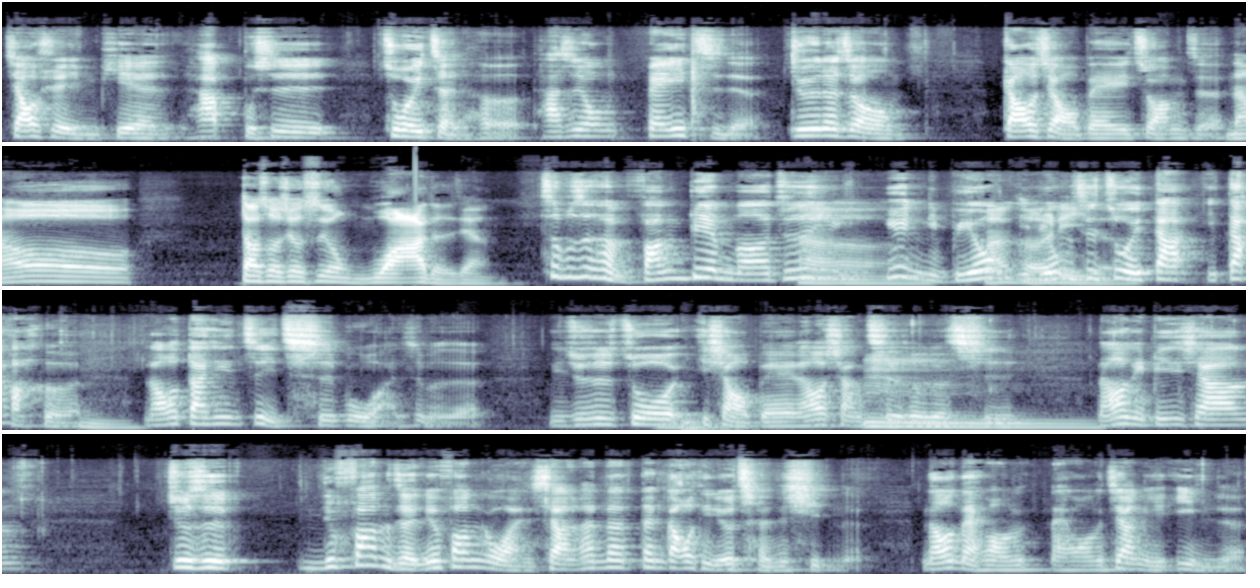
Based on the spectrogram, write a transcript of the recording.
教学影片，它不是做一整盒，它是用杯子的，就是那种高脚杯装着，然后到时候就是用挖的这样，这不是很方便吗？就是因为你不用你不用去做一大一大盒，嗯、然后担心自己吃不完什么的。你就是做一小杯，然后想吃的时候就吃，嗯、然后你冰箱就是你就放着，你就放个晚上，它那蛋糕体就成型了，然后奶黄奶黄酱也硬了，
